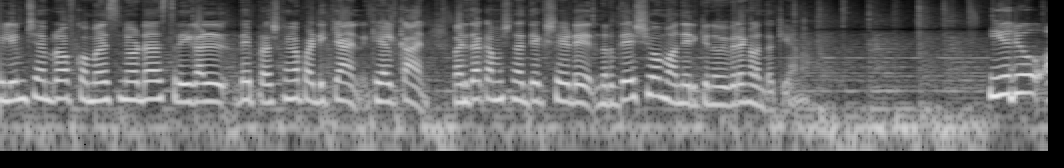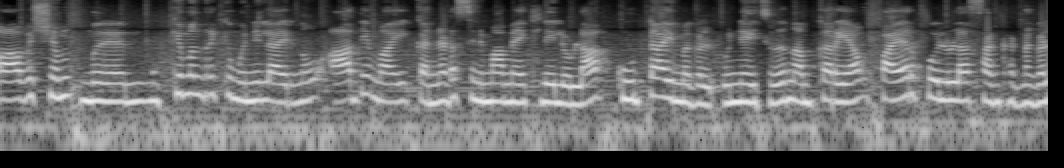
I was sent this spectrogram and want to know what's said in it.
ഫിലിം ചേംബർ ഓഫ് കൊമേഴ്സിനോട് സ്ത്രീകളുടെ പ്രശ്നങ്ങൾ പഠിക്കാൻ കേൾക്കാൻ വനിതാ കമ്മീഷൻ അധ്യക്ഷയുടെ നിർദ്ദേശവും വന്നിരിക്കുന്നു. വിവരങ്ങൾ എന്തൊക്കെയാണ്? ഈ ഒരു ആവശ്യം മുഖ്യമന്ത്രിക്ക് മുന്നിലായിരുന്നു. ആദ്യമായി കന്നഡ സിനിമാ മേഖലയിലുള്ള കൂട്ടായ്മകൾ ഉന്നയിച്ചത്. നമുക്കറിയാം ഫയർ പോലുള്ള സംഘടനകൾ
